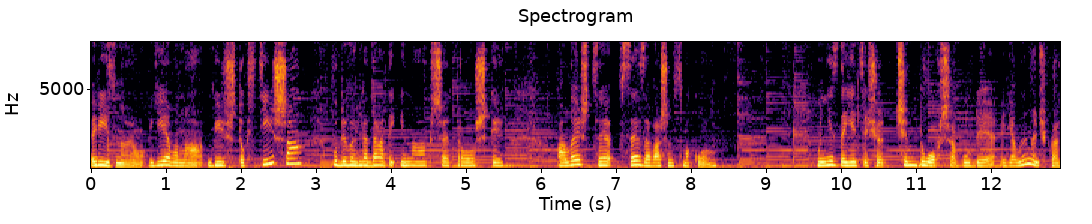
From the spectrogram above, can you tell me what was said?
різною. Є вона більш товстіша, буде виглядати інакше трошки, але ж це все за вашим смаком. Мені здається, що чим довша буде ялиночка,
